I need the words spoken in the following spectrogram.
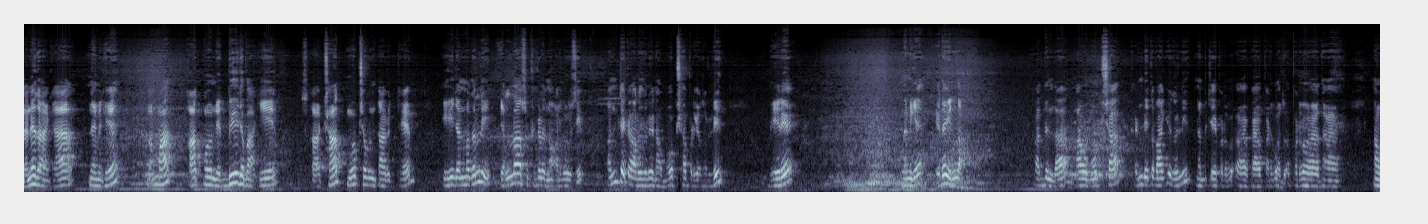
ನೆನೆದಾಗ ನಮಗೆ ನಮ್ಮ ಆತ್ಮವು ನಿರ್ಬೀಜವಾಗಿ ಸಾಕ್ಷಾತ್ ಮೋಕ್ಷ ಉಂಟಾಗುತ್ತೆ. ಈ ಜನ್ಮದಲ್ಲಿ ಎಲ್ಲ ಸುಖಗಳನ್ನು ಅನುಭವಿಸಿ, ಅಂತ್ಯಕಾಲದಲ್ಲಿ ನಾವು ಮೋಕ್ಷ ಪಡೆಯೋದರಲ್ಲಿ ಬೇರೆ ನಮಗೆ ಎದೆ ಇಲ್ಲ. ಆದ್ದರಿಂದ ನಾವು ಮೋಕ್ಷ ಖಂಡಿತವಾಗಿ ಅದರಲ್ಲಿ ನಂಬಿಕೆ ಪಡಬ ಪಡ್ಬೋದು ಪಡುವ ನಾವು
